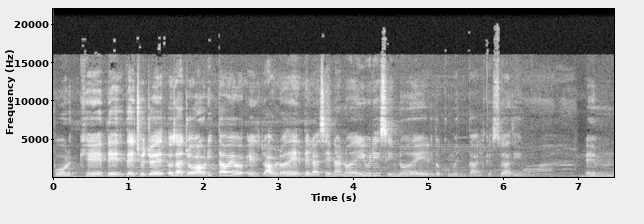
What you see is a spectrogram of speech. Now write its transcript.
Porque de, de hecho yo, o sea, yo ahorita veo, hablo de, de, la escena no de Ibris, sino del documental que estoy haciendo. Em,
